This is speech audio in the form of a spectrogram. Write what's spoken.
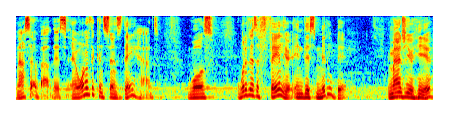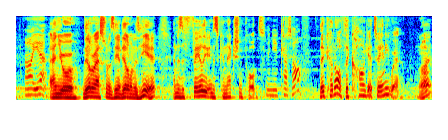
NASA about this, and one of the concerns they had was, what if there's a failure in this middle bit? Imagine you're here. Oh, yeah. And you're, the other astronaut is here and the other one is here, and there's a failure in this connection pod. Then you cut off. They cut off. They can't get to anywhere, right?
